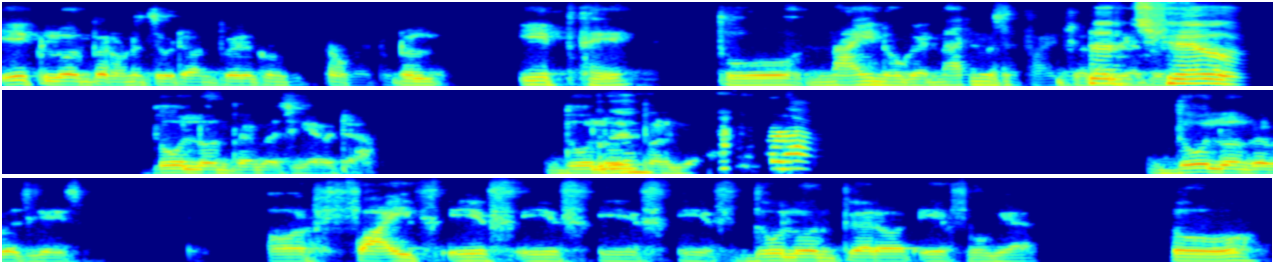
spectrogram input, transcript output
एक लोन पेयर होने से बेटा अनपेयर इलेक्ट्रॉन कितना हो गया? टोटल एट थे तो नाइन हो गए नाइन में से फाइव चला गया। तो दो लोन पेयर बच गया बेटा। दो लोन पड़ गया। दो लोन पेयर बच गया इसमें। और five F F F F दो लोन पेयर और एफ़ हो गया। तो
